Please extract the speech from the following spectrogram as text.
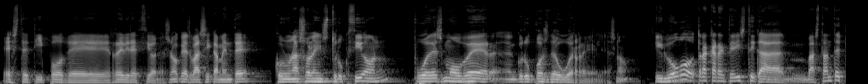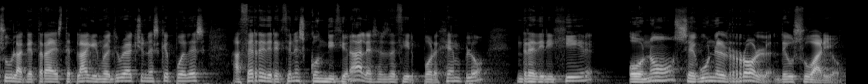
este tipo de redirecciones, ¿no? Que es básicamente con una sola instrucción puedes mover grupos de URLs, ¿no? Y luego otra característica bastante chula la que trae este plugin Redirection es que puedes hacer redirecciones condicionales, es decir, por ejemplo, redirigir o no según el rol de usuario,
